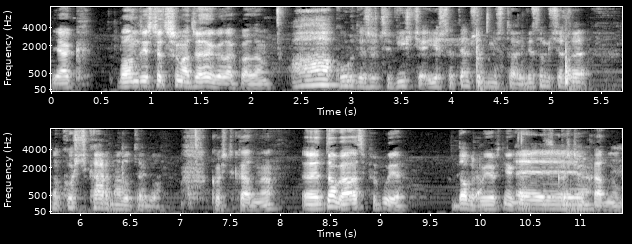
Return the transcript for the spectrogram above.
Jak... Bo on jeszcze trzyma Jerego, zakładam. A, kurde, rzeczywiście. I jeszcze ten przed nim stoi. Więc myślę, że no kość karna do tego. Kość karna. E, dobra, spróbuję. Dobra. Spróbuję w niego z Eee, kością karną.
